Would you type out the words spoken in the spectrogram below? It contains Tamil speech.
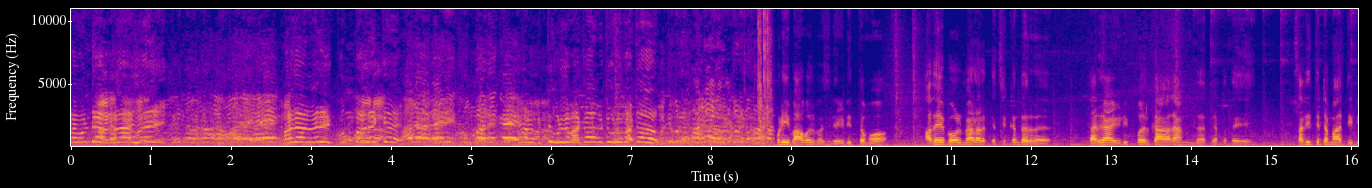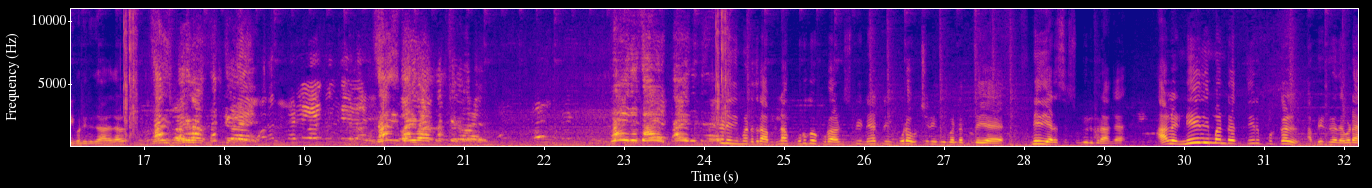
திருப்பூர் ஒன்றாம் மதவெறி கும்பலுக்கு. விட்டு கொடுக்க மாட்டோம் விட்டு கொடுக்க மாட்டோம். எப்படி பாபர் மசீதை இடித்தமோ அதே போல் மேல இருக்க சிக்கந்தர் தர்கா இடிப்பதற்காக தான் இந்த திட்டத்தை சதித்திட்டமாக தீட்டிக் கொண்டிருக்கிறார்கள். நீதிமன்றத்தில் அப்படிலாம் கொடுக்கக்கூடாதுன்னு சொல்லி நேற்று கூட உச்ச நீதிமன்றத்துடைய நீதியரசர் சொல்லியிருக்கிறாங்க. அதில் நீதிமன்ற தீர்ப்புகள் அப்படின்றத விட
